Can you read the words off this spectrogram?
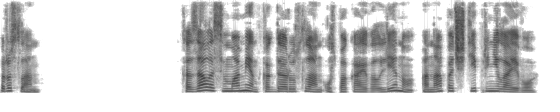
Руслан. Казалось, в момент, когда Руслан успокаивал Лену, она почти приняла его.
